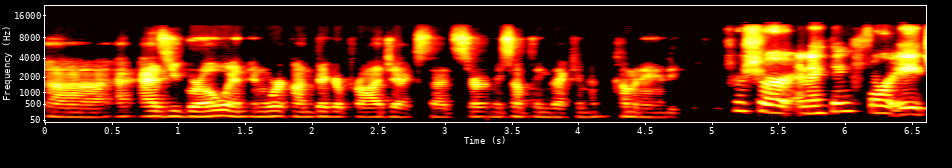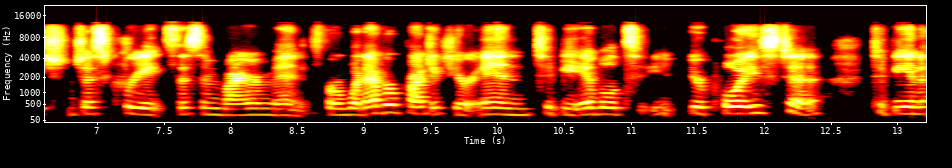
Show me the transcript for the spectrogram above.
uh, as you grow and, and work on bigger projects that's certainly something that can come in handy for sure and i think 4-h just creates this environment for whatever project you're in to be able to you're poised to to be in a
